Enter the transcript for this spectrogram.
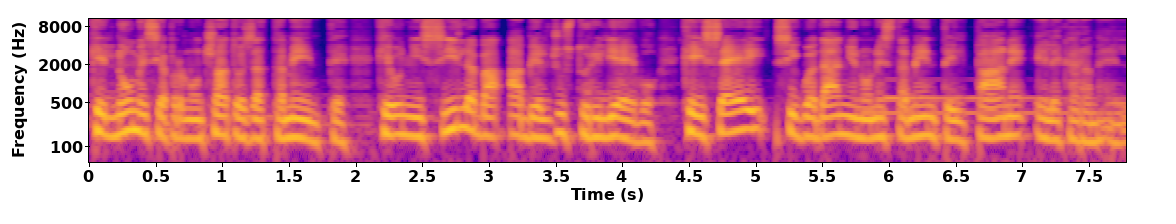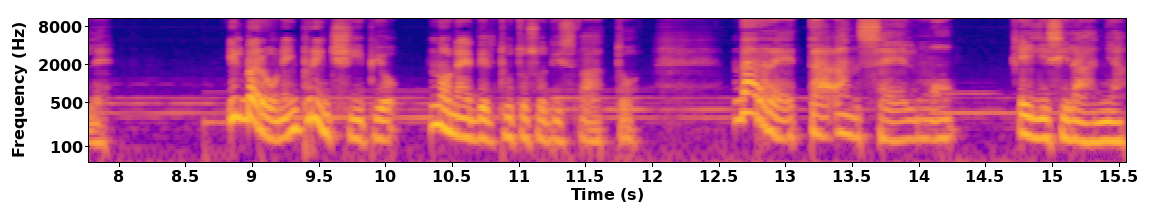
che il nome sia pronunciato esattamente, che ogni sillaba abbia il giusto rilievo, che i sei si guadagnino onestamente il pane e le caramelle. Il barone, in principio, non è del tutto soddisfatto. Da retta, Anselmo. Egli si lagna.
